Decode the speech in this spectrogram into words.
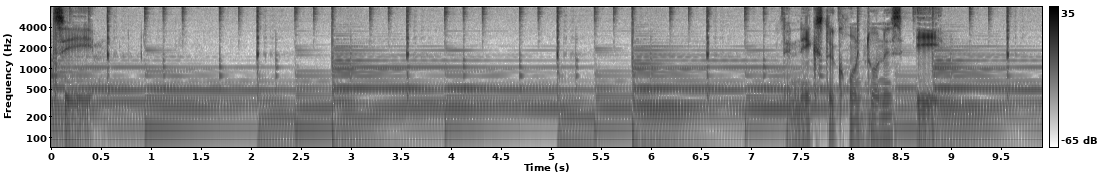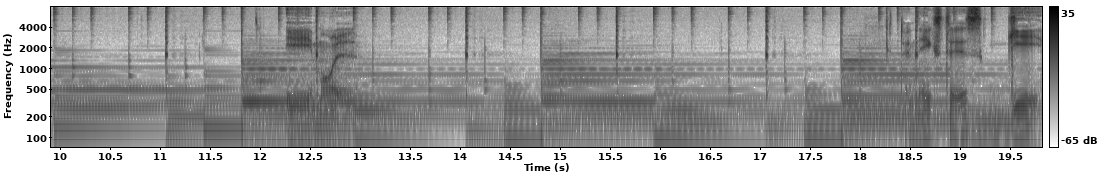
C. Der nächste Grundton ist E. E-Moll. Nächste ist G.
